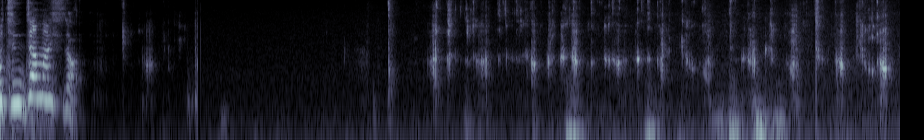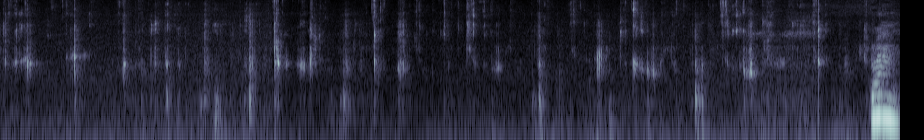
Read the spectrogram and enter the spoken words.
아 진짜 맛있어. 와.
